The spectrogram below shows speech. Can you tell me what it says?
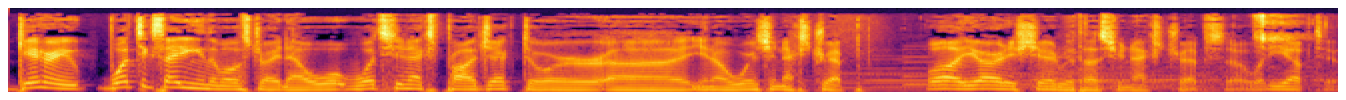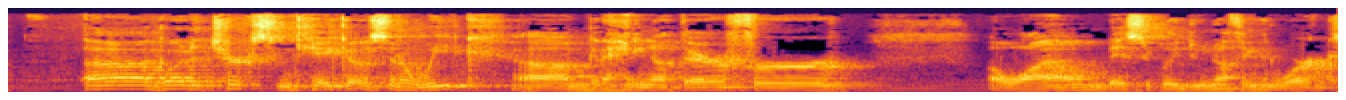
Gary, what's exciting you the most right now? What's your next project, or uh, you know, where's your next trip? Well, you already shared with us your next trip, so what are you up to? Uh, going to Turks and Caicos in a week. Uh, I'm going to hang out there for a while and basically do nothing and work.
